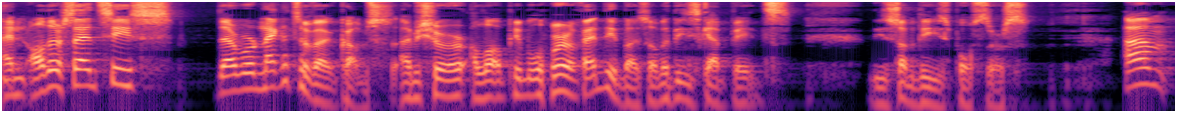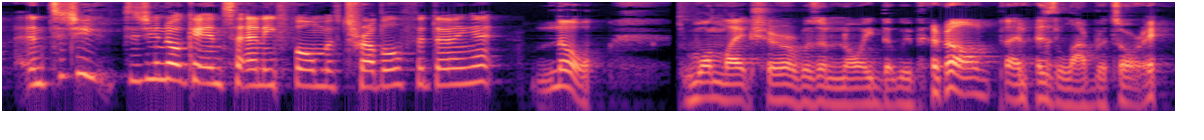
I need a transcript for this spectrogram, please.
In other senses, there were negative outcomes. I'm sure a lot of people were offended by some of these campaigns, these some of these posters. Um, and did you did you not get into any form of trouble for doing it? No. One lecturer was annoyed that we put it up in his laboratory.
